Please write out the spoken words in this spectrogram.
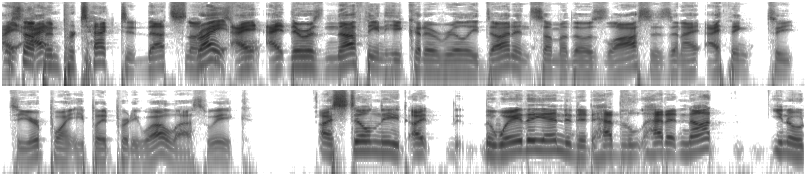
It's I, not I- been protected. That's not right. his fault. I, I there was nothing he could have really done in some of those losses, and I, I think to to your point, he played pretty well last week. I still need I the way they ended it had had it not you know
